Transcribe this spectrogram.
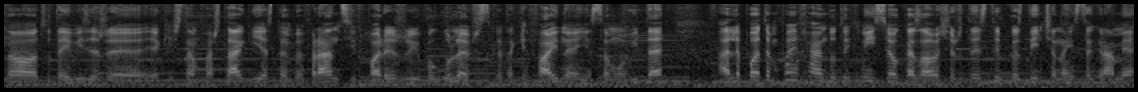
no tutaj widzę, że jakieś tam hasztagi, jestem we Francji, w Paryżu i w ogóle wszystko takie fajne, niesamowite, ale potem pojechałem do tych miejsc i okazało się, że to jest tylko zdjęcia na Instagramie,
